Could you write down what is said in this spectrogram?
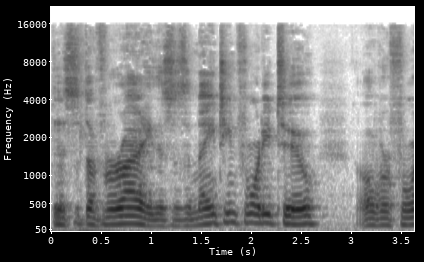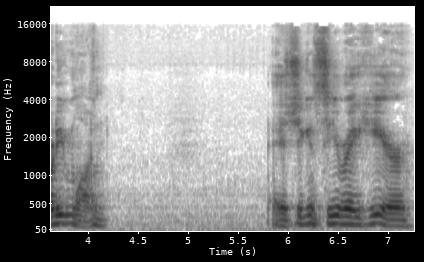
this is the variety. This is a 1942 over 41. As you can see right here,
